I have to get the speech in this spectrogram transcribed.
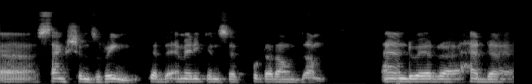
uh, sanctions ring that the Americans had put around them, and were uh, had uh,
